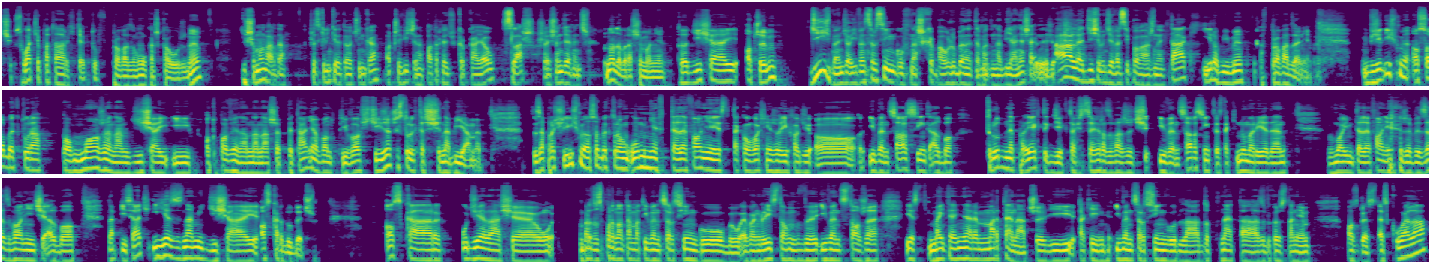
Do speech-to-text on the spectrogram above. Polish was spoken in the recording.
Cześć, słuchacie Pata Architektów. Prowadzą Łukasz Kałużny i Szymon Warda. Wszystkie linki do tego odcinka oczywiście na patarchitecture.io slash 69. No dobra Szymonie, to dzisiaj o czym? Dziś będzie o event sourcingu, nasz chyba ulubiony temat do nabijania się, ale dzisiaj będzie w wersji poważnej. Tak i robimy wprowadzenie. Wzięliśmy osobę, która pomoże nam dzisiaj i odpowie nam na nasze pytania, wątpliwości, rzeczy, z których też się nabijamy. Zaprosiliśmy osobę, którą u mnie w telefonie jest taką właśnie, jeżeli chodzi o event sourcing albo trudne projekty, gdzie ktoś chce rozważyć event sourcing, to jest taki numer jeden w moim telefonie, żeby zadzwonić albo napisać. I jest z nami dzisiaj Oskar Dudycz. Oskar udziela się bardzo sporo na temat event sourcingu, był ewangelistą w Event Store, jest maintainerem Martena, czyli takiej event sourcingu dla .NETA z wykorzystaniem Postgres SQL-a,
